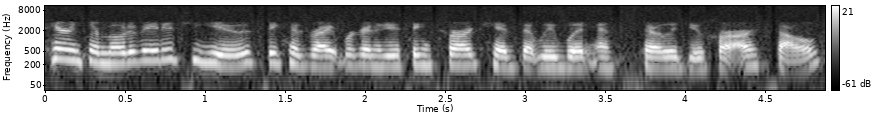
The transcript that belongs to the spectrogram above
parents are motivated to use because, right, we're going to do things for our kids that we wouldn't necessarily do for ourselves.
